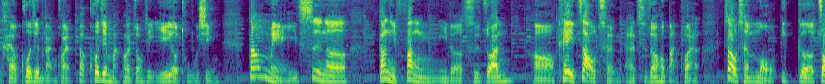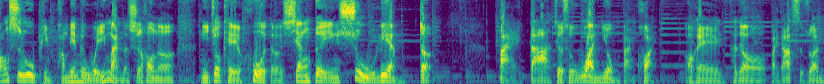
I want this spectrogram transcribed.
还有扩建板块，扩建板块中间也有图形。当每一次呢，当你放你的瓷砖哦，可以造成呃瓷砖或板块造成某一个装饰物品旁边被围满的时候呢，你就可以获得相对应数量的百搭，就是万用板块。OK，它叫百搭瓷砖。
